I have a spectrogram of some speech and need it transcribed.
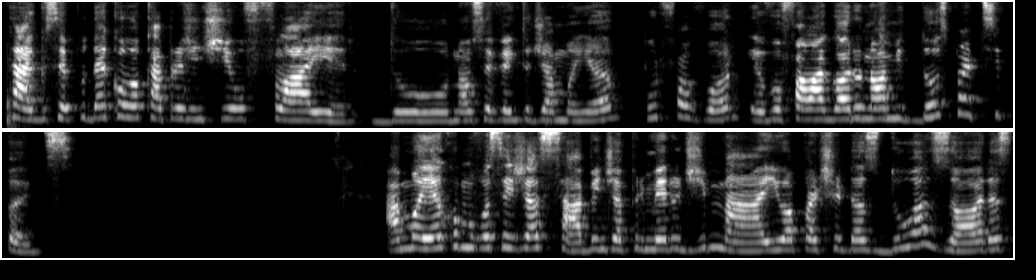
Tá, se você puder colocar para a gente o flyer do nosso evento de amanhã, por favor. Eu vou falar agora o nome dos participantes. Amanhã, como vocês já sabem, dia 1 de maio, a partir das duas horas,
